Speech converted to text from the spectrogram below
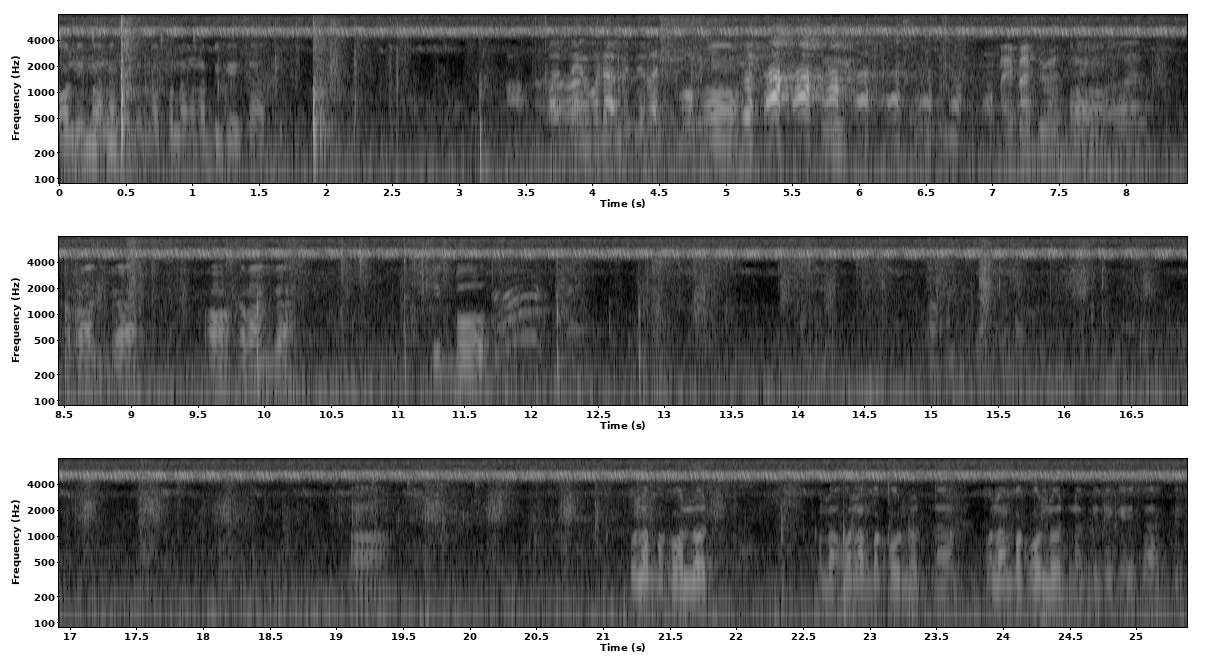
o lima lang, lima pa lang nabigay sa akin. Bantay mo na, veteran mo. Oh, May bad one. oh, Caraga. Oh, Caraga. Cebu. Oh. Walang bakulod. Walang, walang bakulod na walang bakulod na binigay sa akin.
